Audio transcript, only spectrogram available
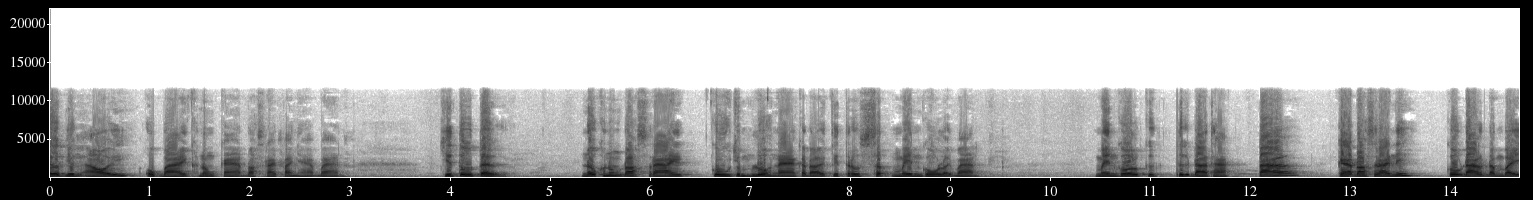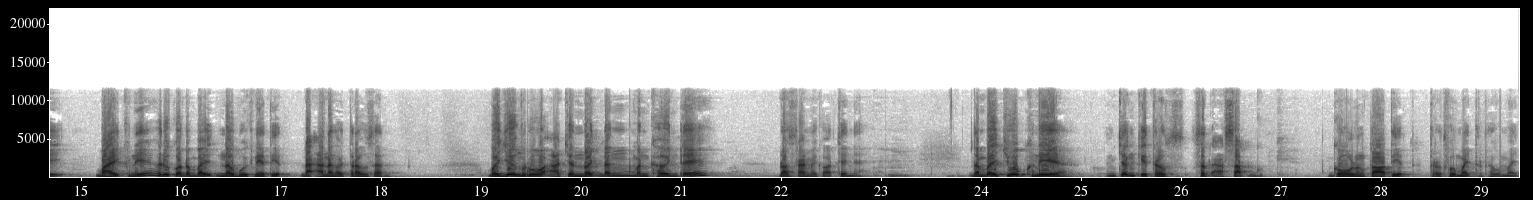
ទើបយើងឲ្យឧបាយក្នុងការដោះស្រាយបញ្ហាបាន ជាទូទៅ នៅក្នុងដោះស្រាយ គូចំនួនណាក៏ដោយគេត្រូវសិត main goal ឲ្យបាន main goal គឺទិសដៅថាតើការដោះស្រាយនេះគោលដៅដើម្បីបែកគ្នាឬក៏ដើម្បីនៅមួយគ្នាទៀតដាក់អាហ្នឹងឲ្យត្រូវសិនបើយើងរស់អាចំណុចហ្នឹងមិនឃើញទេដោះស្រាយមិនក៏អត់ចេញដែរដើម្បីជួបគ្នាអញ្ចឹងគេត្រូវសិតអាសັບ goal នឹងតទៀតត្រូវធ្វើម៉េចត្រូវធ្វើម៉េច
